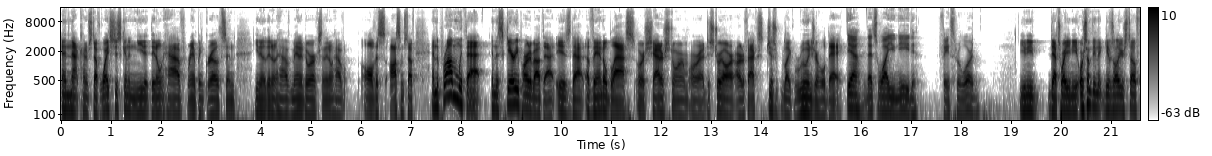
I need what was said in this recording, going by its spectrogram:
and that kind of stuff. White's just going to need it. They don't have rampant growths and you know they don't have mana dorks and they don't have all this awesome stuff. And the problem with that and the scary part about that is that a Vandal Blast or a Shatterstorm or a Destroy All Artifacts just like ruins your whole day. yeah, that's why you need Faith's Reward. You need that's why you need or something that gives all your stuff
